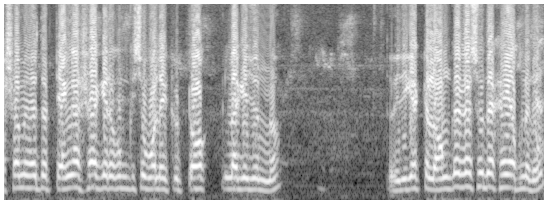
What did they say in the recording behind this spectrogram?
আসামে হয়তো ট্যাঙ্গা শাক এরকম কিছু বলে একটু টক লাগে জন্য। তো এদিকে একটা লঙ্কা গাছও দেখাই আপনাদের।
